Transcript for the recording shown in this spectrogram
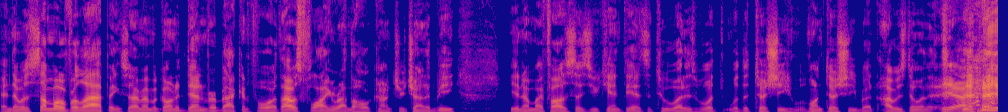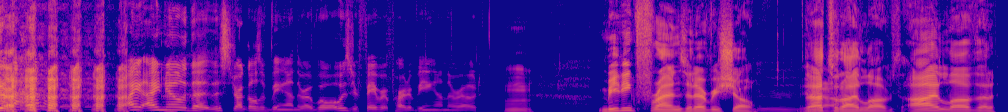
and there was some overlapping. So I remember going to Denver back and forth. I was flying around the whole country trying to be. You know, my father says you can't dance at two weddings with with a tushy, with one tushy, but I was doing it. Yeah, yeah. I, I know the, the struggles of being on the road, but what was your favorite part of being on the road? Mm. meeting friends at every show. That's Yeah. what I loved. I love that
